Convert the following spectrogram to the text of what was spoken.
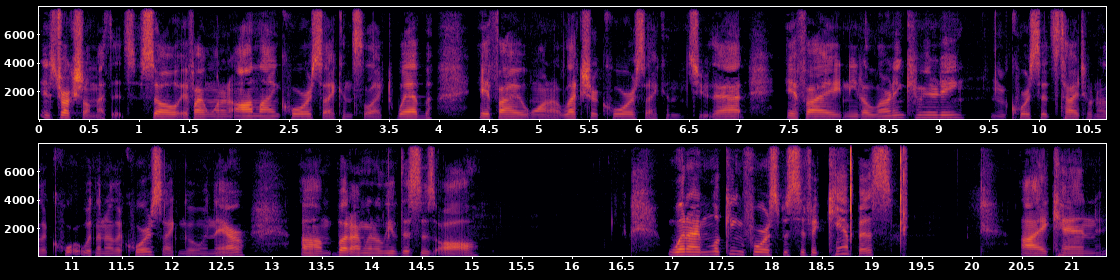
instructional methods. So if I want an online course, I can select web. If I want a lecture course, I can do that. If I need a learning community, a course that's tied to another course with another course, I can go in there. Um, but I'm going to leave this as all. When I'm looking for a specific campus, I can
